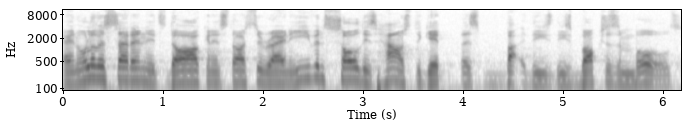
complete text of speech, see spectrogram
and all of a sudden it's dark and it starts to rain. He even sold his house to get this, these, these boxes and balls.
